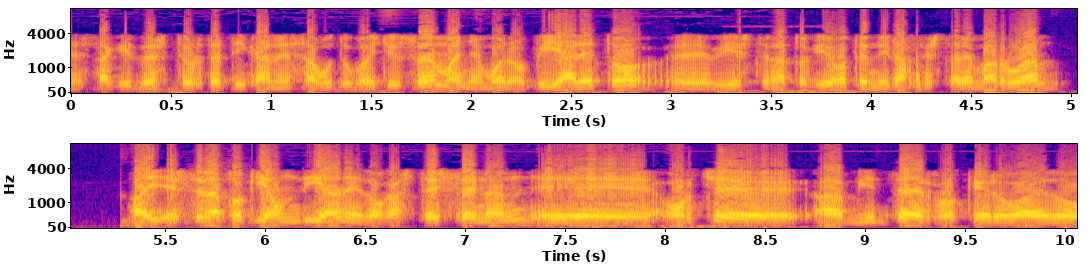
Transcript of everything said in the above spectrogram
ez dakit beste urtetikan ezagutuko dituzuen, baina bueno, bi areto, e, bi estenatoki egoten dira festaren barruan. Bai, estenatoki handian edo gazte zenan, e, hortxe ambiente rockeroa edo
